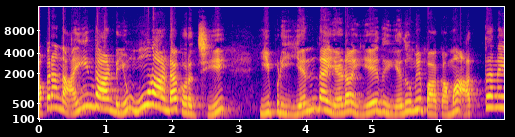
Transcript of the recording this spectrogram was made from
அப்புறம் அந்த ஐந்து ஆண்டையும் மூணு ஆண்டாக குறைச்சி இப்படி எந்த இடம் ஏது எதுவுமே பார்க்காம அத்தனை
